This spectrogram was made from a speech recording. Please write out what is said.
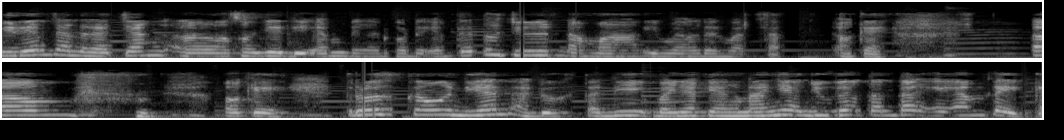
William Chandra Chang uh, langsung aja DM dengan kode MT7, nama email dan WhatsApp. Oke. Okay. Um, Oke, okay. terus kemudian, aduh, tadi banyak yang nanya juga tentang EMTK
